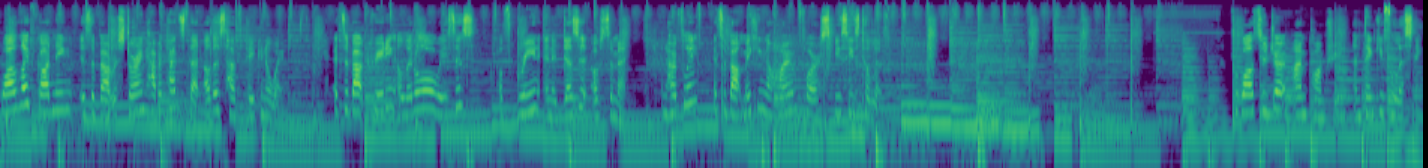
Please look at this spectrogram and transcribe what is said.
Wildlife gardening is about restoring habitats that others have taken away. It's about creating a little oasis of green in a desert of cement, and hopefully, it's about making a home for a species to live. For Wild Suzhou, I'm Palm Tree, and thank you for listening.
